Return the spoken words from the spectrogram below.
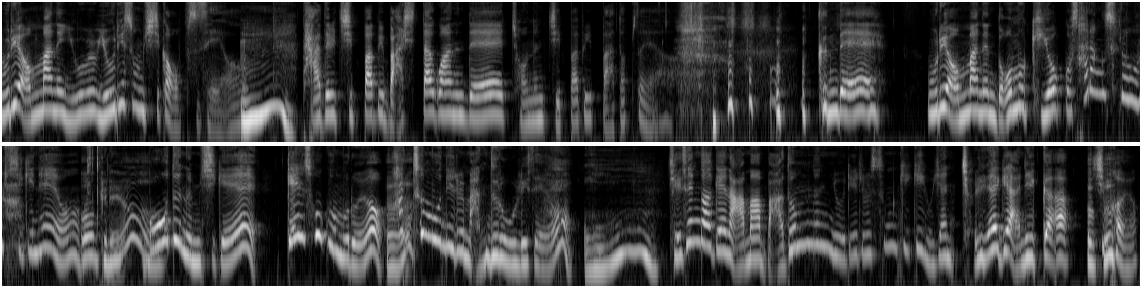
우리 엄마는 요, 요리 솜씨가 없으세요. 음. 다들 집밥이 맛있다고 하는데 저는 집밥이 맛없어요. 근데 우리 엄마는 너무 귀엽고 사랑스러우시긴 해요. 어, 그래요? 모든 음식에 깨소금으로요. 어? 하트 무늬를 만들어 올리세요. 오. 제 생각엔 아마 맛없는 요리를 숨기기 위한 전략이 아닐까? 싶어요.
